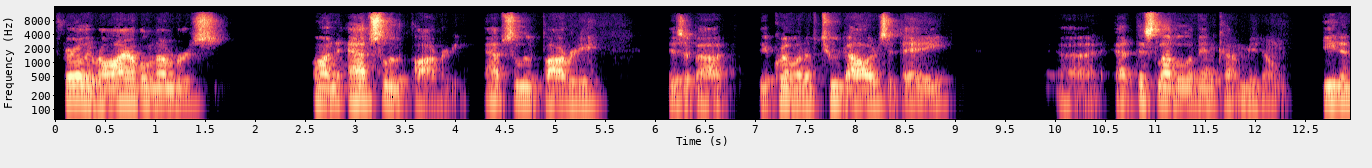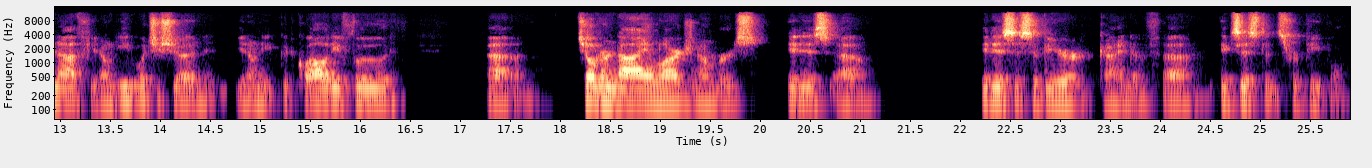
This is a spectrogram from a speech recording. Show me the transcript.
fairly reliable numbers on absolute poverty. Absolute poverty is about the equivalent of $2 a day. Uh, at this level of income, you don't eat enough, you don't eat what you should, you don't eat good quality food. Uh, children die in large numbers. It is uh, it is a severe kind of uh, existence for people.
